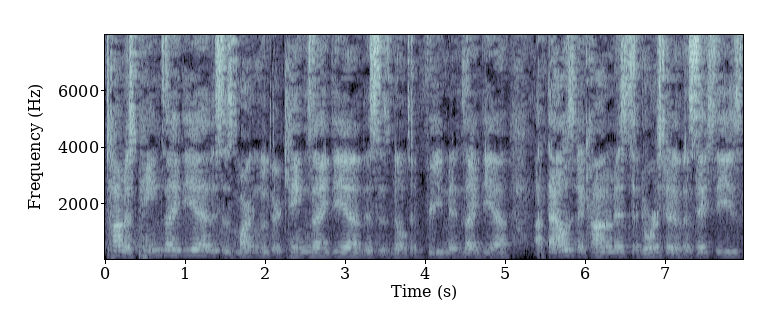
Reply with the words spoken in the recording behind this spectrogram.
Thomas Paine's idea. This is Martin Luther King's idea. This is Milton Friedman's idea. A thousand economists endorsed it in the 60s.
